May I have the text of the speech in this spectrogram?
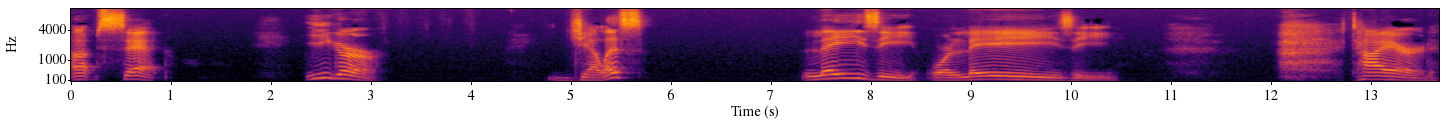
upset, eager, jealous, lazy or lazy, tired,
